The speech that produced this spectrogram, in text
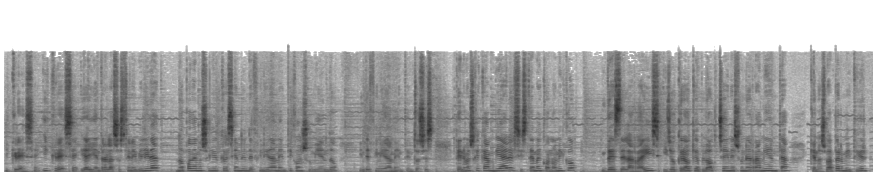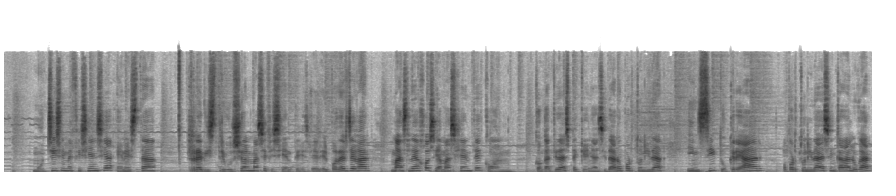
y crece y crece y ahí entra la sostenibilidad. No podemos seguir creciendo indefinidamente y consumiendo indefinidamente. Entonces, tenemos que cambiar el sistema económico desde la raíz y yo creo que blockchain es una herramienta que nos va a permitir muchísima eficiencia en esta redistribución más eficiente, el, el poder llegar más lejos y a más gente con, con cantidades pequeñas y dar oportunidad in situ, crear oportunidades en cada lugar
